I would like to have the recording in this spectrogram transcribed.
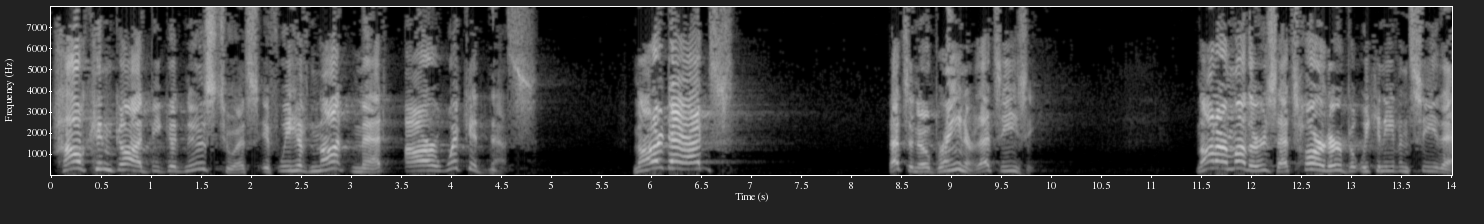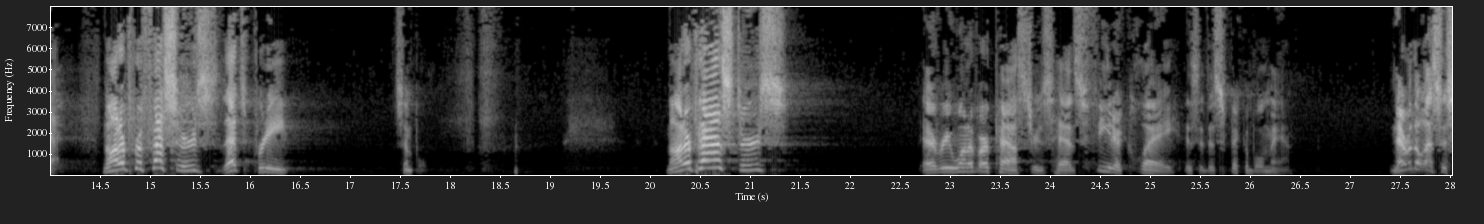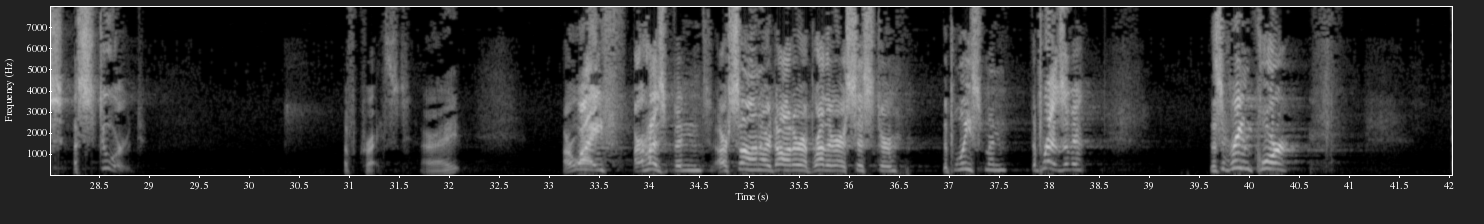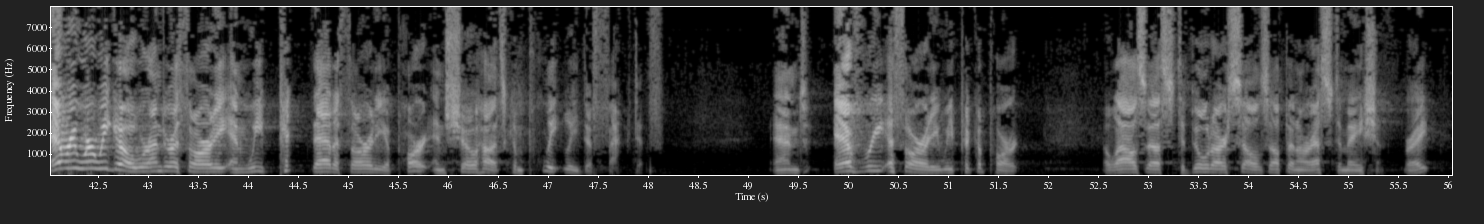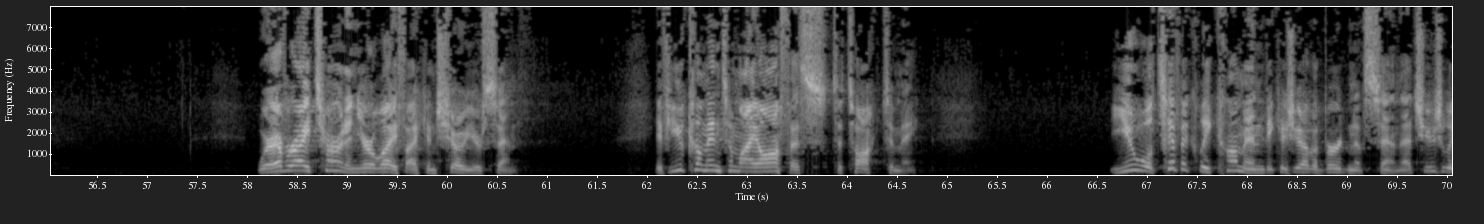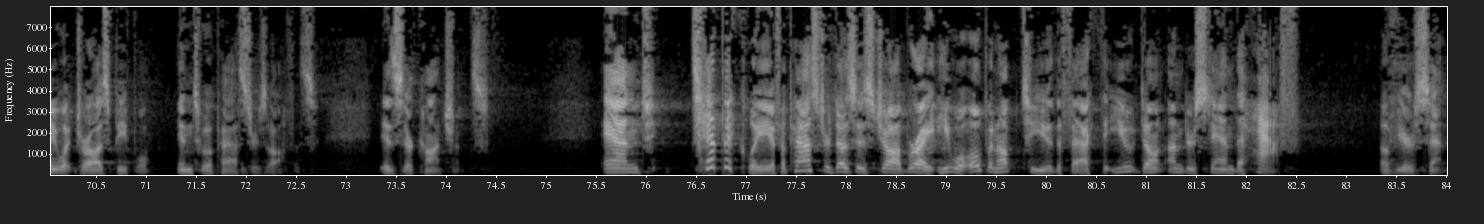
How can God be good news to us if we have not met our wickedness? Not our dads. That's a no-brainer. That's easy. Not our mothers. That's harder, but we can even see that. Not our professors. That's pretty simple. Not our pastors. Every one of our pastors has feet of clay, is a despicable man. Nevertheless, a steward of Christ. All right? Our wife, our husband, our son, our daughter, our brother, our sister, the policeman, the president, the Supreme Court. Everywhere we go, we're under authority, and we pick that authority apart and show how it's completely defective. And every authority we pick apart allows us to build ourselves up in our estimation, right? Wherever I turn in your life, I can show your sin. If you come into my office to talk to me, you will typically come in because you have a burden of sin. That's usually what draws people into a pastor's office, is their conscience. And typically, if a pastor does his job right, he will open up to you the fact that you don't understand the half of your sin.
